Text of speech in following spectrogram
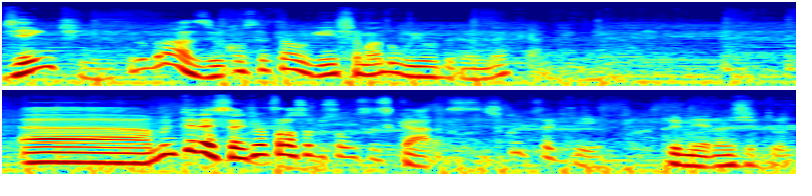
gente. Aqui no Brasil, com certeza tem alguém chamado Wilderan, né, cara? Uh, muito interessante, vamos falar sobre o som desses caras. Escuta isso aqui, primeiro, antes de tudo.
